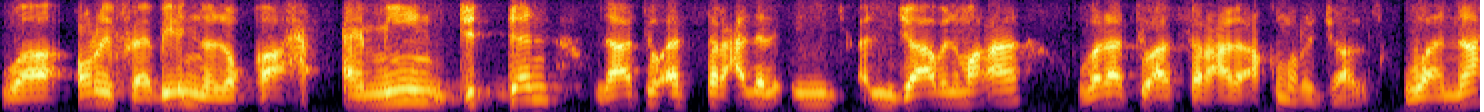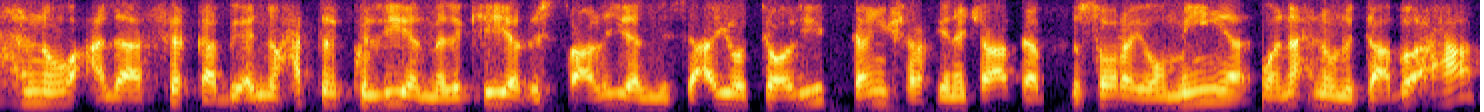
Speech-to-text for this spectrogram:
وعرف بأن اللقاح أمين جدا لا تؤثر على انجاب المرأة ولا تؤثر على عقم الرجال. ونحن على ثقة بأنه حتى الكلية الملكية الأسترالية النسائية والتوليد تنشر في نشراتها بصورة يومية ونحن نتابعها.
